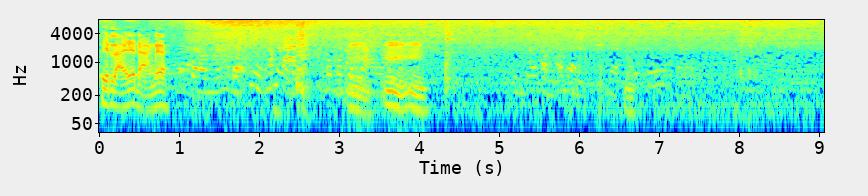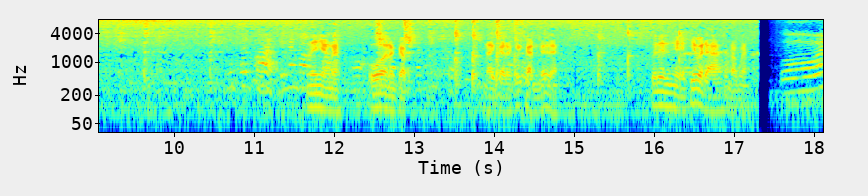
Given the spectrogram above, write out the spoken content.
เผ็ดหลายได้อด่างเด้ออืมอืมอืมนี่ยังนะโอ้นะครับนายกันแค่กันด้วยนะก็เล่นแห่เทวดาสำหรับมันโอ้ย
